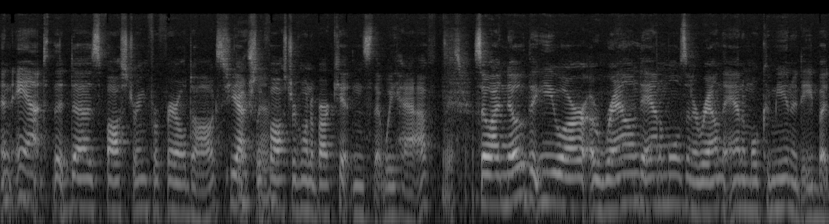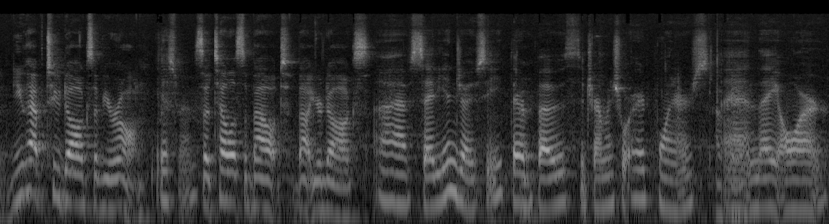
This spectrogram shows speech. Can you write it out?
an aunt that does fostering for feral dogs. She yes, actually fostered one of our kittens that we have. Yes, ma'am. so I know that you are around animals and around the animal community, but you have two dogs of your own. Yes, ma'am. So tell us about, about your dogs. I have Sadie and Josie. They're okay. both German Short-haired Pointers, okay. and they are,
